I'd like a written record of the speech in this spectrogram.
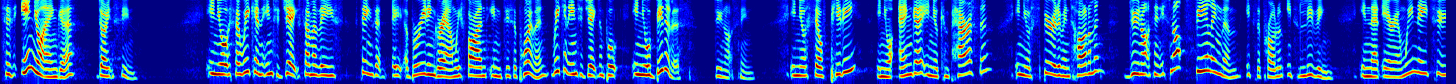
It says, in your anger, don't sin. In your, so we can interject some of these things that eh, a breeding ground we find in disappointment. We can interject and put, in your bitterness, do not sin. In your self pity, in your anger, in your comparison, in your spirit of entitlement, do not sin. It's not feeling them, it's the problem, it's living in that area. And we need to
